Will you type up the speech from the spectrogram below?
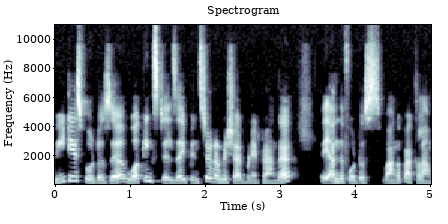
பிடிஎஸ் ஃபோட்டோஸை ஒர்க்கிங் ஸ்டில்ஸை இப்போ இன்ஸ்டாகிராமில் ஷேர் பண்ணியிருக்காங்க அந்த ஃபோட்டோஸ் வாங்க பார்க்கலாம்.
